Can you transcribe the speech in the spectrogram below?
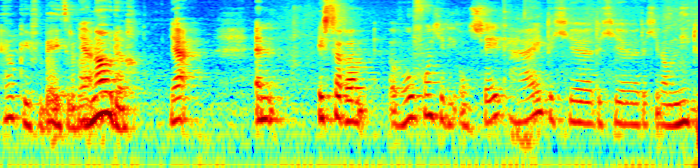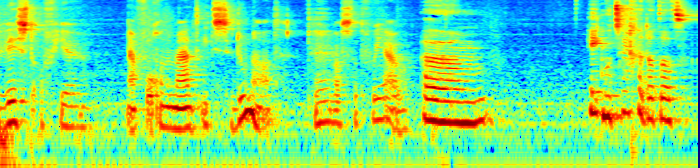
Elke keer verbeteren waar Ja. nodig. Ja. En is er dan... Hoe vond je die onzekerheid? Dat je, dat je, dat je dan niet wist of je nou, volgende maand iets te doen had? Hoe was dat voor jou? Ehm, ik moet zeggen dat dat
